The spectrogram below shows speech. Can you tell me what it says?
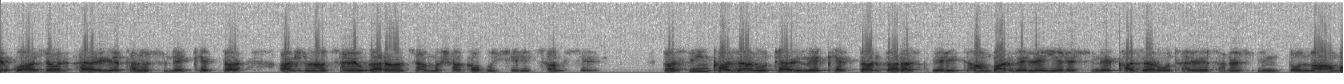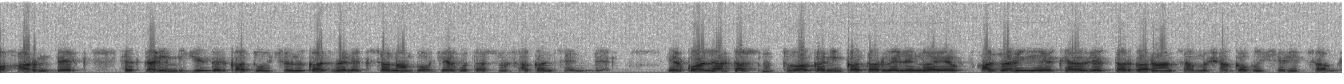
2171 հեկտար աշնանացան եւ գարանացան մշակաբույսերի ցանքեր։ 15801 հեկտար տարածքներից ամբարվել է 31875 տոննա համախառն բերք, հեկտարի միջիբերքատվությունը կազմել է 20.8 ցենտներ։ 2018 թվականին կատարվել է նաև 1300 հեկտար գարանցա մշակաբույսերի ցանց։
